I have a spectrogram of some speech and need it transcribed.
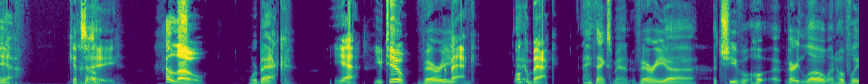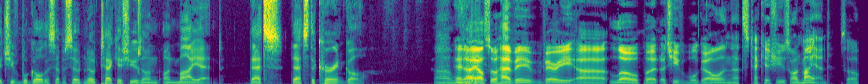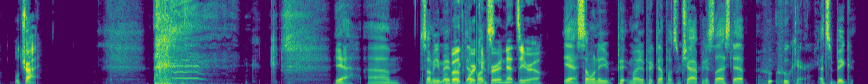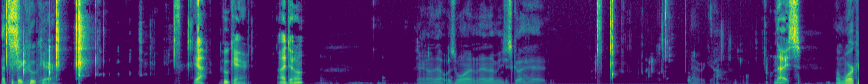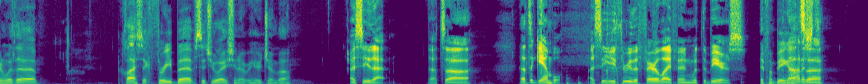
Yeah. Get some. Hey, Hello. we're back. Yeah. You too. Very You're back. Welcome back. Hey, thanks, man. Very uh achievable, ho- uh, very low and hopefully achievable goal this episode. No tech issues on on my end. That's that's the current goal. Um, And I also have a very uh, low but achievable goal, and that's tech issues on my end. So we'll try. yeah. Um, some of you may We're have both picked up working on for a net zero. yeah. Someone you pi- might have picked up on some choppiness last step. Who who care? That's a big that's a big who care. Yeah. Who care? I don't. Hang on, that was one. And let me just go ahead. There we go. Nice. I'm working with a classic three bev situation over here, Jimbo. I see that. That's uh that's a gamble. I see you threw the Fairlife in with the beers. If I'm being honest, uh,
